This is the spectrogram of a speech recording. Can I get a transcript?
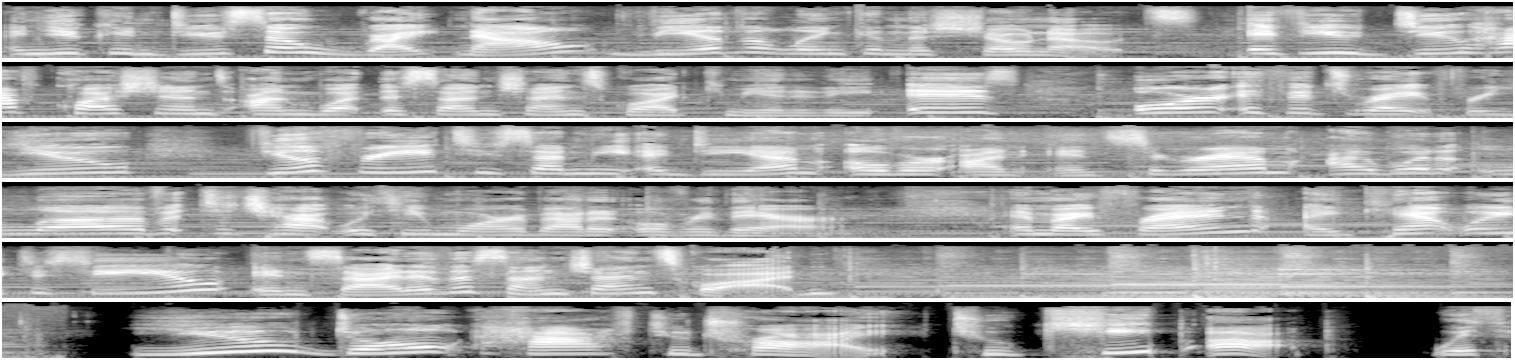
And you can do so right now via the link in the show notes. If you do have questions on what the Sunshine Squad community is, or if it's right for you, feel free to send me a DM over on Instagram. I would love to chat with you more about it over there. And my friend, I can't wait to see you inside of the Sunshine Squad. You don't have to try to keep up with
